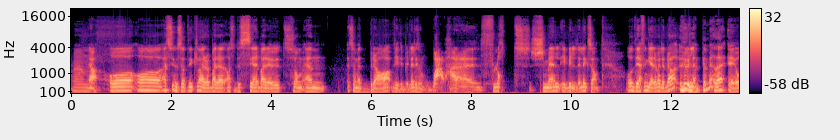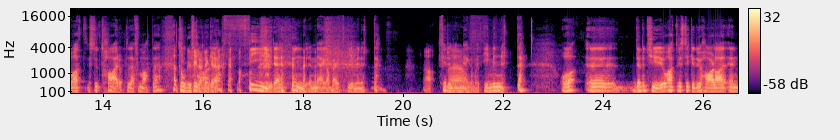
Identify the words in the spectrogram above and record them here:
Um, Ja, og, og jeg syns at de klarer å bare Altså, det ser bare ut som en Som et bra videobilde. Liksom, wow, her er det en flott smell i bildet, liksom. Og det fungerer veldig bra. Ulempen med det er jo at hvis du tar opp til det formatet, filer, tar det 400 megabyte i minuttet. Ja, 400 det- megabyte i minuttet. Og eh, det betyr jo at hvis ikke du har da en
